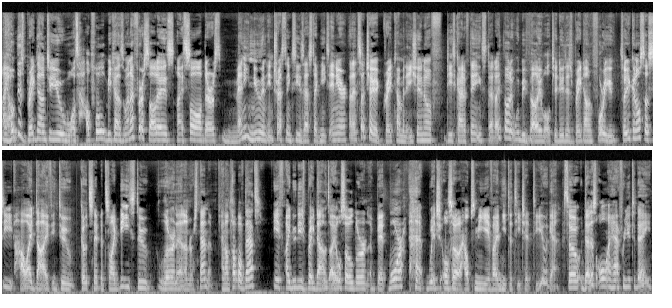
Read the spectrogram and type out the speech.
I hope this breakdown to you was helpful because when I first saw this, I saw there's many new and interesting CSS techniques in here and it's such a great combination of these kind of things that I thought it would be valuable to do this breakdown for you. So you can also see how I dive into code snippets like these to learn and understand them. And on top of that, if I do these breakdowns, I also learn a bit more, which also helps me if I need to teach it to you again. So that is all I have for you today.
